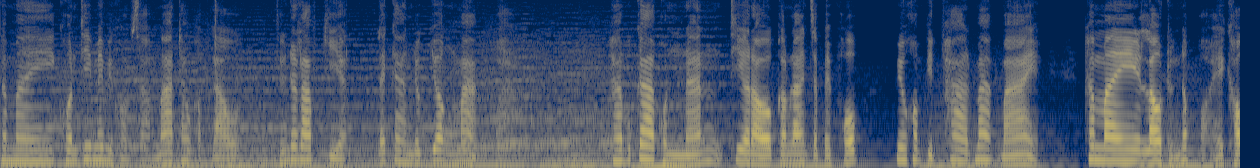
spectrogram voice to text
ทำไมคนที่ไม่มีความสามารถเท่ากับเรา ถึงได้รับเกียรติและการยกย่องมากกว่า หากผู้กล้าคนนั้นที่เรากำลังจะไปพบมีความผิดพลาดมากมายทำไมเราถึงต้องปล่อยให้เขา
